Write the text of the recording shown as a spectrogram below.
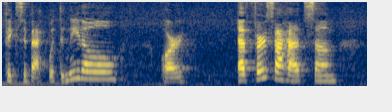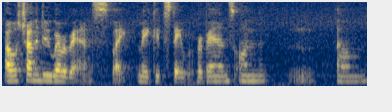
fix it back with the needle. Or at first, I had some I was trying to do rubber bands, like make it stay rubber bands on um,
